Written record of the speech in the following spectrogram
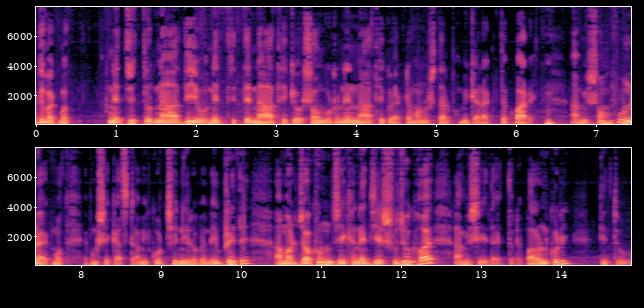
একদম একমত। নেতৃত্ব না দিয়েও নেতৃত্বে না থেকেও সংগঠনের না থেকেও একটা মানুষ তার ভূমিকা রাখতে পারে। আমি সম্পূর্ণ একমত এবং সেই কাজটা আমি করছি নীরবে নিভৃতে। আমার যখন যেখানে যে সুযোগ হয় আমি সেই দায়িত্বটা পালন করি। কিন্তু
